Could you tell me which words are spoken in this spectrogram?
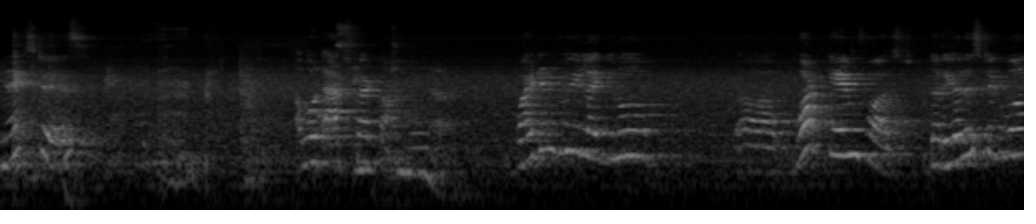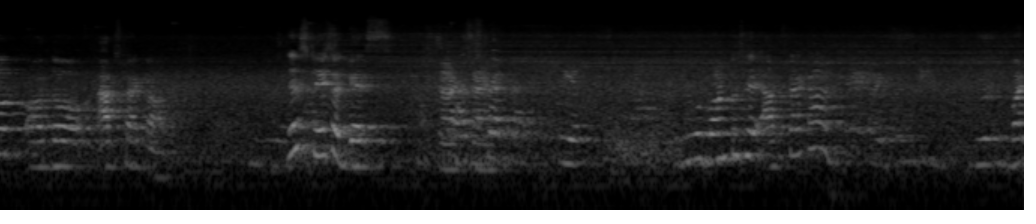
Next is about abstract art. Why didn't we like you know uh, what came first, the realistic work or the abstract art? Just take a guess. Real. You would want to say abstract art, but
